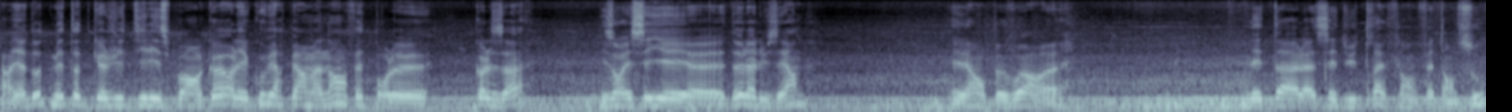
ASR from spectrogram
alors il y a d'autres méthodes que j'utilise pas encore, les couverts permanents en fait pour le colza. Ils ont essayé euh, de la luzerne. Et là on peut voir euh, L'état là c'est du trèfle en fait en dessous.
